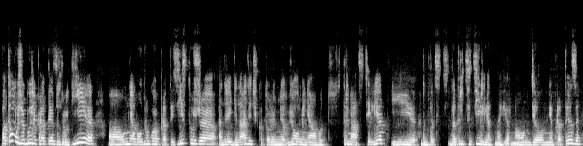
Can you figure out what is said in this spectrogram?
Потом уже были протезы другие. А, у меня был другой протезист уже, Андрей Геннадьевич, который вел меня вот с 13 лет и до, 20, до 30 лет, наверное, он делал мне протезы.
